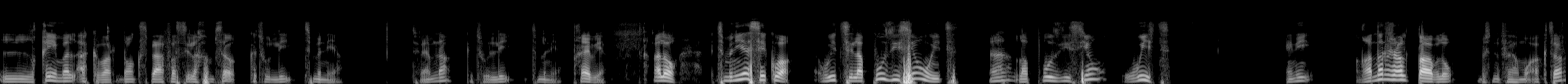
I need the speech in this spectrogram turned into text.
القيمة الأكبر. donc 7.5 كتولي 8 تفهمنا؟ كتولي 8 très bien alors 8 c'est quoi 8 c'est la position 8 hein? la position 8 يعني غنرجع للطابلو باش نفهمو أكثر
